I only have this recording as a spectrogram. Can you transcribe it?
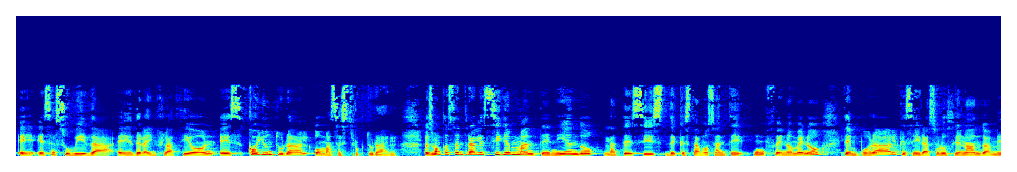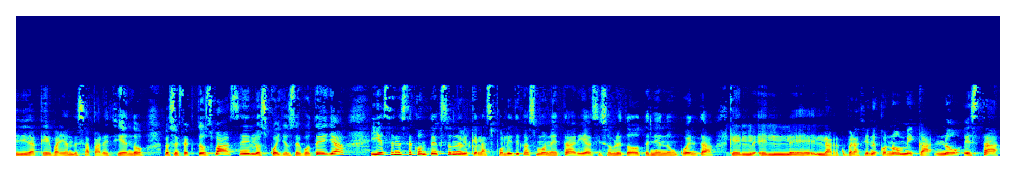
eh, esa subida eh, de la inflación es coyuntural o más estructural. Los bancos centrales siguen manteniendo la tesis de que estamos ante un fenómeno temporal que se irá solucionando a medida que vayan desapareciendo los efectos base, los cuellos de botella, y es en este contexto en el que las políticas monetarias y sobre todo teniendo en cuenta que eh, la recuperación económica no está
